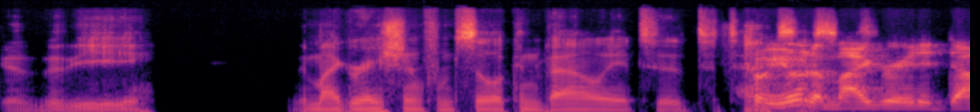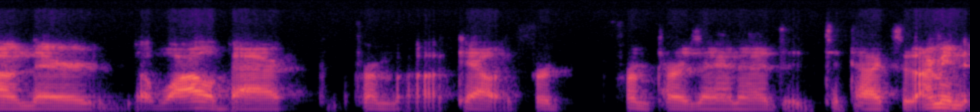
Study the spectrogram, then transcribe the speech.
the the migration from silicon valley to, to Texas. toyota migrated down there a while back from uh, cali for from tarzana to, to texas i mean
